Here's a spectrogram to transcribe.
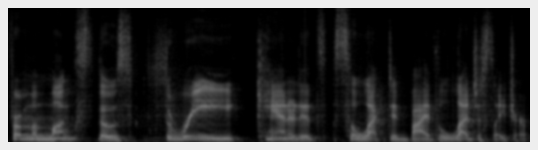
from amongst those three candidates selected by the legislature.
